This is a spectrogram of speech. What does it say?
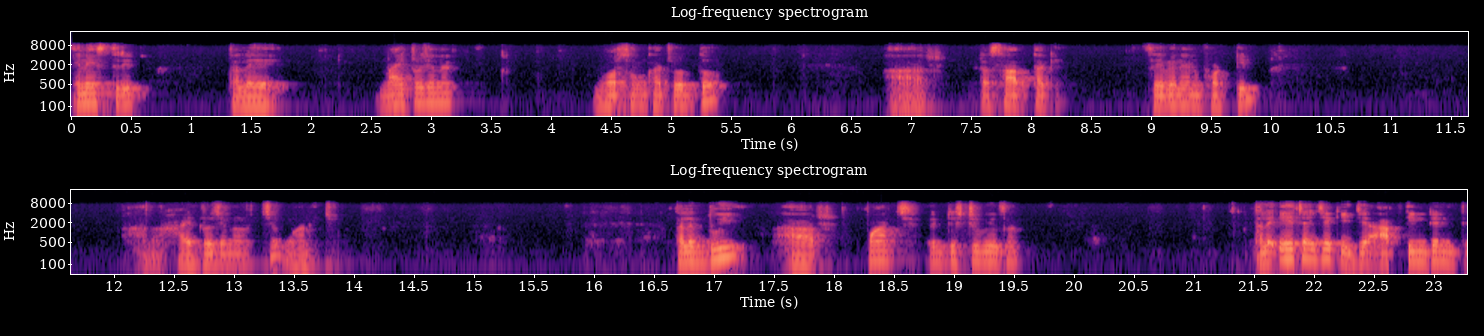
এনএইচ থ্রির তাহলে নাইট্রোজেনের ভর সংখ্যা চোদ্দ, আর এটা সাত থাকে। সেভেন অ্যান্ড ফোরটিন আর হাইড্রোজেনের হচ্ছে ওয়ান এইচ তাহলে দুই আর পাঁচ এর ডিস্ট্রিবিউশন তাহলে এ চাইছে কি? যে আর তিনটে নিতে।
